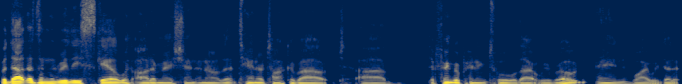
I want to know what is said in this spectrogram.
But that doesn't really scale with automation. And I'll let Tanner talk about uh, the fingerprinting tool that we wrote and why we did it.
